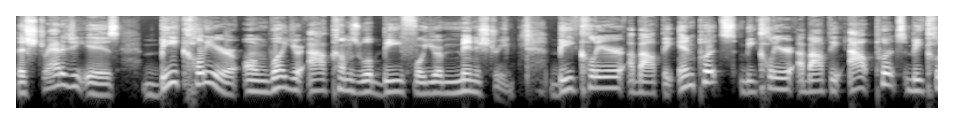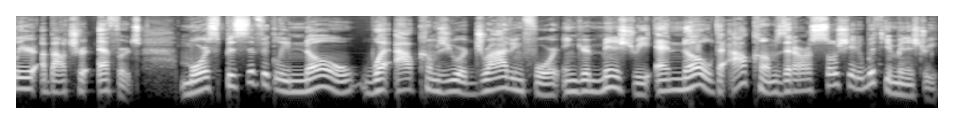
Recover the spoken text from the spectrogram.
The strategy is be clear on what your outcomes will be for your ministry. Be clear about the inputs, be clear about the outputs, be clear about your efforts. More specifically, know what outcomes you are driving for in your ministry and know the outcomes that are associated with your ministry.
